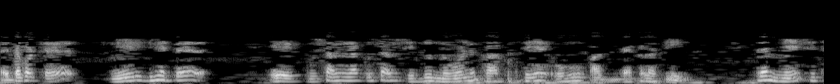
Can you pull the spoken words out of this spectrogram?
එතකොට මේ විදිහට ඒ කුසල කුසල් සිදු නොවන පත්‍යය ඔහු අත්දැකලා තියෙනවා. දැන් මේ සිත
